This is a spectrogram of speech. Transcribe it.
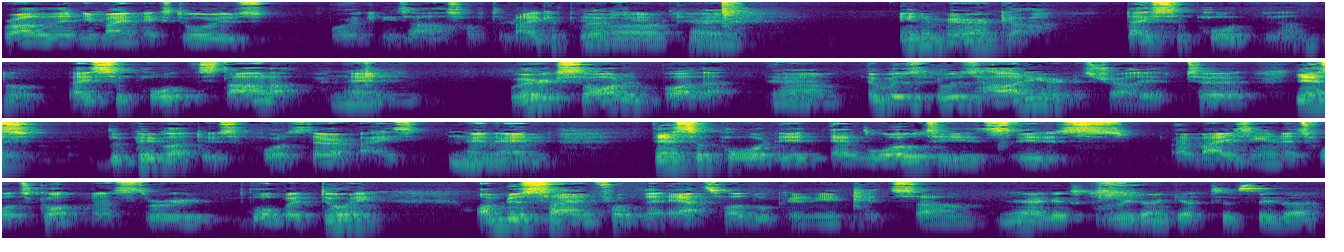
rather than your mate next door who's working his ass off to make a perfume Oh, okay. In America, they support the underdog. They support the startup, Mm. and we're excited by that. Yeah. Um, it was it was hard here in Australia to yes, the people that do support us, they're amazing, Mm. and and their support and loyalty is is amazing, and it's what's gotten us through what we're doing. I'm just saying from the outside looking in, it's um, Yeah, I guess because we don't get to see that.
